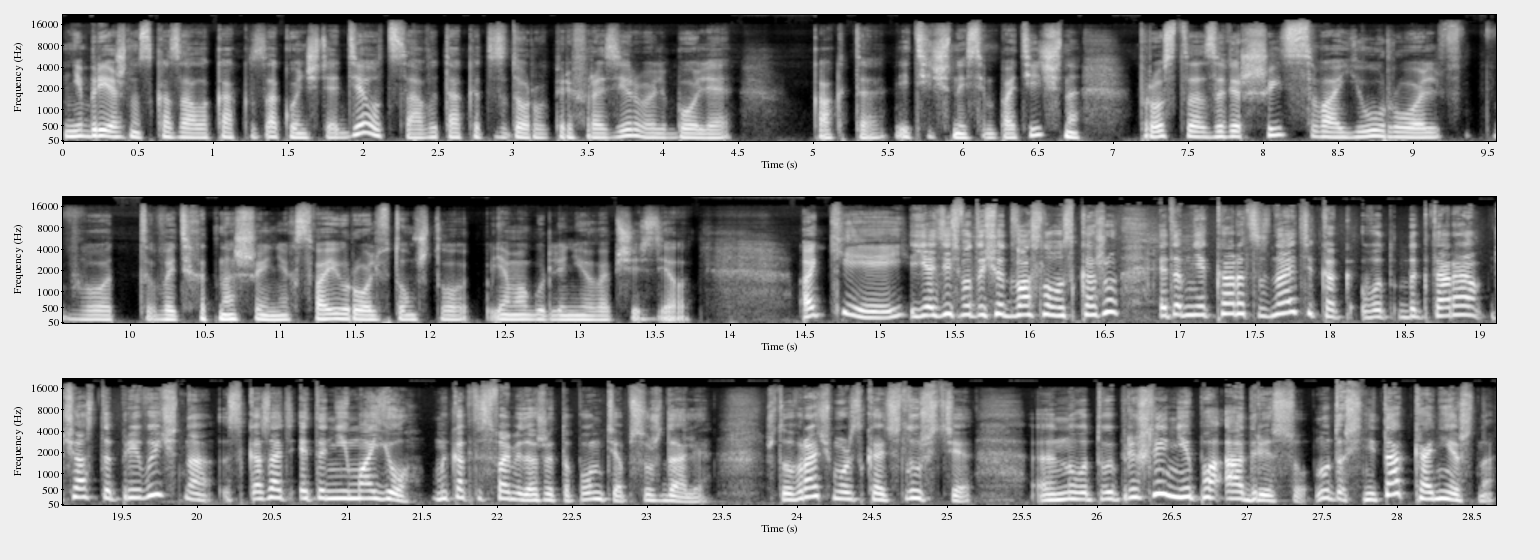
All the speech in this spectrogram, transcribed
небрежно сказала, как закончить отделаться, а вы так это здорово перефразировали, более как-то этично и симпатично, просто завершить свою роль вот в этих отношениях, свою роль в том, что я могу для нее вообще сделать. Окей. Я здесь вот еще два слова скажу. Это мне кажется, знаете, как вот доктора часто привычно сказать, это не мое. Мы как-то с вами даже это, помните, обсуждали, что врач может сказать, слушайте, э, ну вот вы пришли не по адресу. Ну, то есть не так, конечно.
